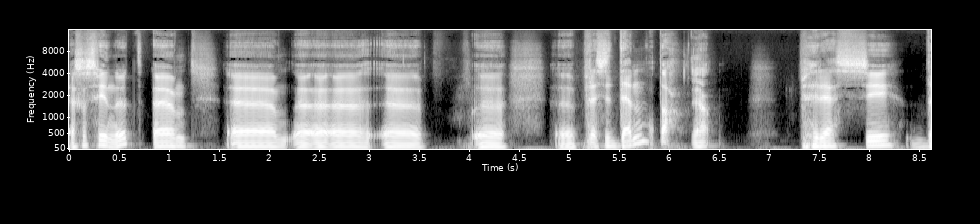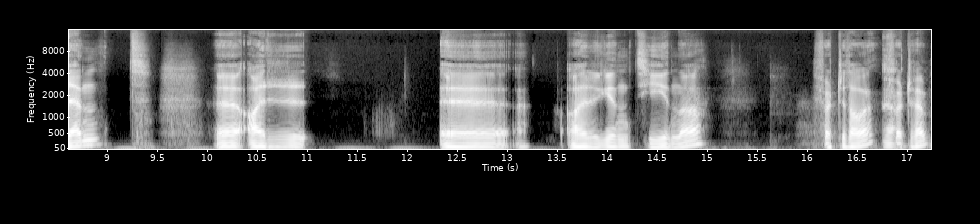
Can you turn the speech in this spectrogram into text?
Jeg skal finne ut um, uh, uh, President, da. Ja. President uh, Ar... uh, Argentina 40-tallet? Ja. 45?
